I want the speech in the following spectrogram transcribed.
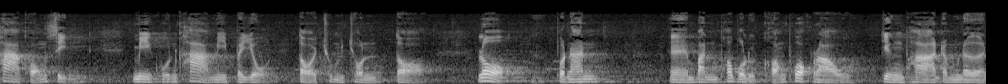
ค่าของศีลมีคุณค่ามีประโยชน์ต่อชุมชนต่อโลก เพราะนั้นบรรพบุรุษของพวกเราจึงพาดำเนิน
